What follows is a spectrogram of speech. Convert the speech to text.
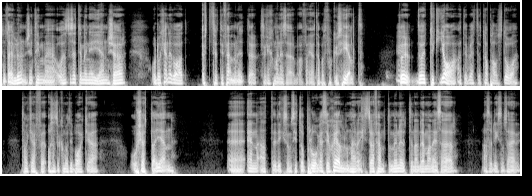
Sen tar jag lunch en timme och sen så sätter jag mig ner igen, kör. Och då kan det vara att efter 35 minuter så kanske man är så här, bara, fan jag har tappat fokus helt. Då, Mm. är- då tycker jag att det är bättre att ta paus då, ta en kaffe och sen så komma tillbaka och kötta igen. Eh, än att liksom sitta och plåga sig själv de här extra 15 minuterna där man är så här, alltså liksom så här,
